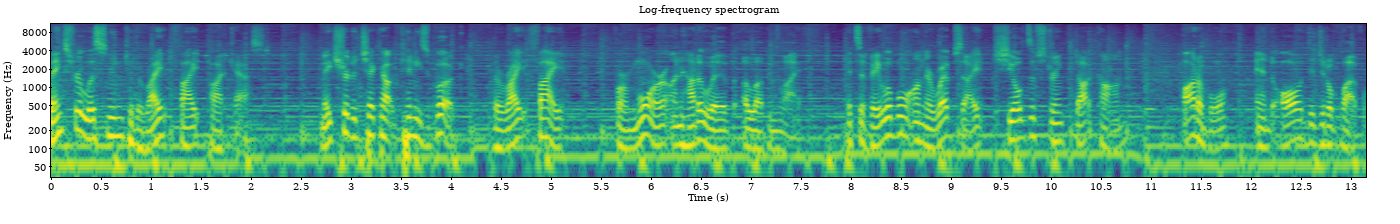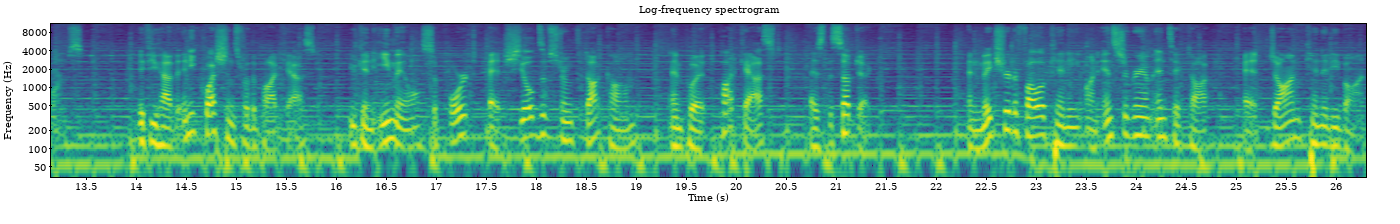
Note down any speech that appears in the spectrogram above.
Thanks for listening to the Right Fight podcast. Make sure to check out Kenny's book, The Right Fight, for more on how to live a loving life. It's available on their website, shieldsofstrength.com, Audible, and all digital platforms. If you have any questions for the podcast, you can email support at shieldsofstrength.com and put podcast as the subject. And make sure to follow Kenny on Instagram and TikTok at John Kennedy Vaughn.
